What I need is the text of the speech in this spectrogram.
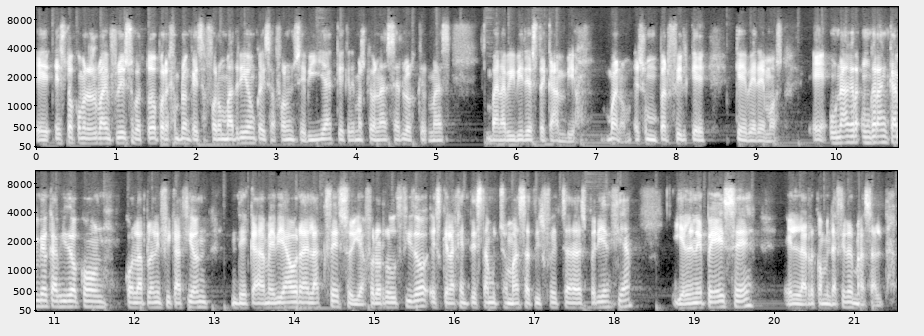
Eh, ¿Esto cómo nos va a influir? Sobre todo, por ejemplo, en CaixaForum Madrid o en CaixaForum Sevilla, que creemos que van a ser los que más van a vivir este cambio. Bueno, es un perfil que, que veremos. Eh, un gran cambio que ha habido con, la planificación de cada media hora el acceso y aforo reducido es que la gente está mucho más satisfecha de la experiencia y el NPS en la recomendación es más alta.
